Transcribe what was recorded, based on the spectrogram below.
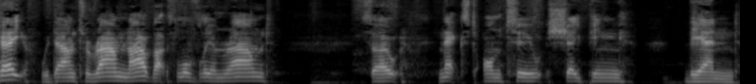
Okay, we're down to round now. That's lovely and round. So next on to shaping the end.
